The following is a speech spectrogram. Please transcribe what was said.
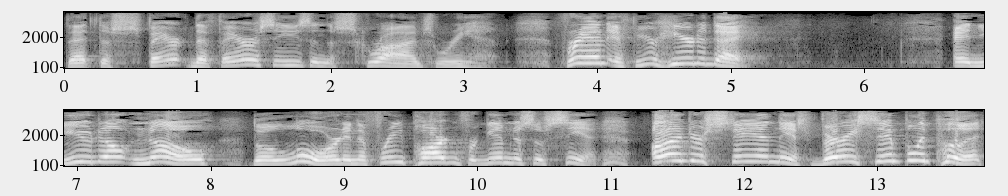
that the Pharisees and the scribes were in. Friend, if you're here today and you don't know the Lord and the free pardon forgiveness of sin. Understand this, very simply put,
